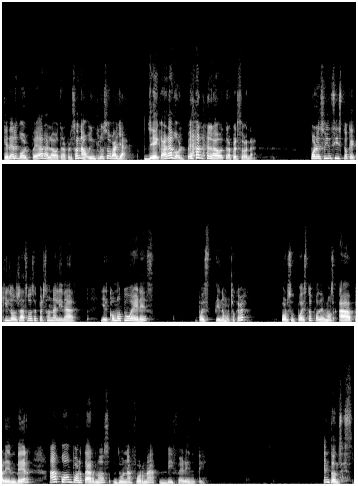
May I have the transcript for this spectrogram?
querer golpear a la otra persona o incluso, vaya, llegar a golpear a la otra persona. Por eso insisto que aquí los rasgos de personalidad y el cómo tú eres, pues tiene mucho que ver. Por supuesto, podemos aprender a comportarnos de una forma diferente. Entonces,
